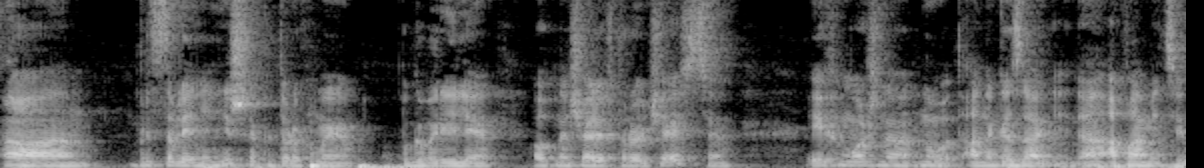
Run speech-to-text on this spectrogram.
а, представления ниши, о которых мы поговорили в начале второй части, их можно, ну вот, о наказании, да, о памяти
